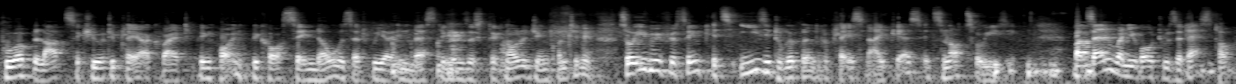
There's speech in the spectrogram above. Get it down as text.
poor blood security player acquired TippingPoint because they know that we are investing in this technology and continue. So even if you think it's easy to rip and replace an IPS, it's not so easy. But then when you go to the desktop,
